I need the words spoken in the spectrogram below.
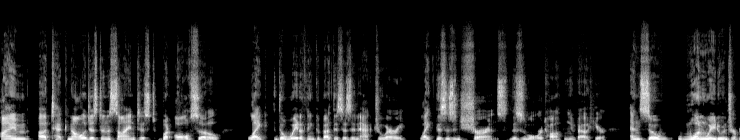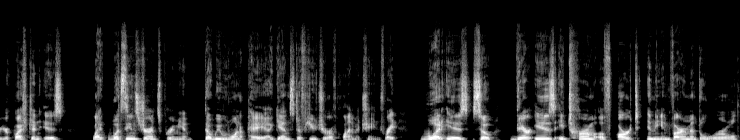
I'm a technologist and a scientist, but also like the way to think about this as an actuary. Like this is insurance. This is what we're talking about here. And so one way to interpret your question is like, what's the insurance premium that we would want to pay against a future of climate change, right? What is so there is a term of art in the environmental world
